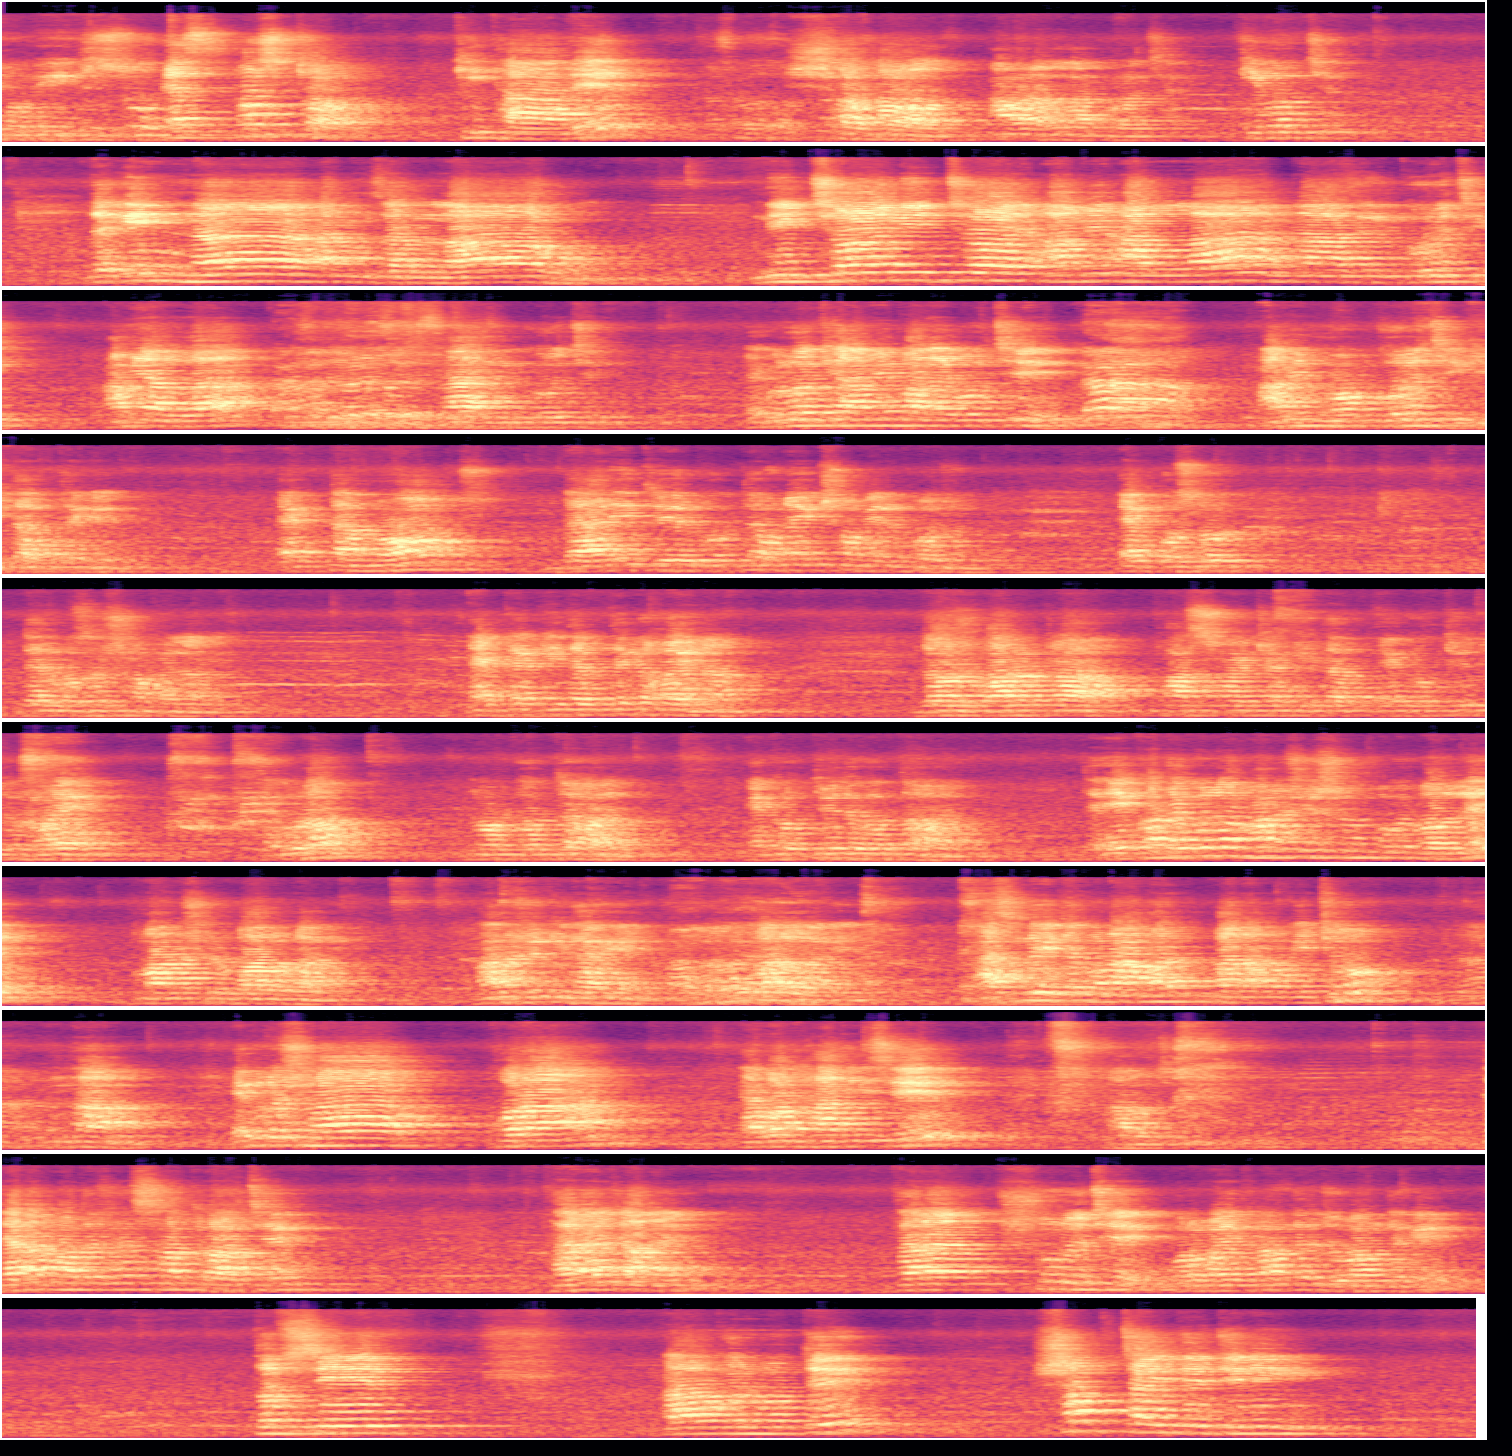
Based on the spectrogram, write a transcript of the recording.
মুবিন। সুস্পষ্ট কিতাবের শপথ আমার আল্লাহ করেছেন। কি বলছেন? যে ইন্না আনজালনাহু, নিশ্চয় নিশ্চয় আমি আল্লাহ আমি আল্লাহ নাজিল করেছি। এগুলো কি আমি বানাই বলছি? আমি নোট করেছি কিতাব থেকে। একটা নোট ডায়েরি তৈরি করতে অনেক সময়ের প্রয়োজন এক বছর দেড় বছর সময় লাগে। একটা কিতাব থেকে হয় না। দশ বারোটা পাঁচ ছয়টা কিতাব একত্রিত করে এগুলো নোট করতে হয় একত্রিত করতে হয়। তো এই কথাগুলো মানুষের সম্পর্কে বললে মানুষের ভালো লাগে। মানুষের কি লাগে? ভালো লাগে আসলে এটা কোনো আমার বানানো কিছু না। এগুলো সব কোরআন এবং হাদিসের আলোচনা। যারা মাদ্রাসার ছাত্র আছেন, তারা জানেন, তারা শুনেছে ওলামায়ে কেরামদের জবান থেকে, তাফসীর কারকের মধ্যে সবচাইতে যিনি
